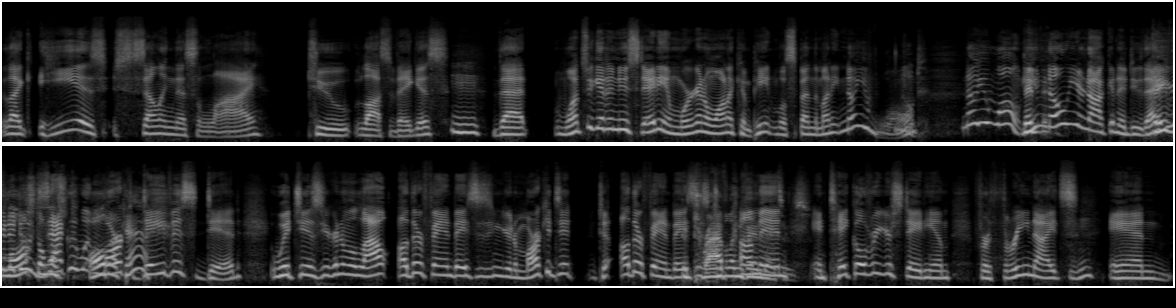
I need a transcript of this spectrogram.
like he is selling this lie to Las Vegas Mhm. that once we get a new stadium, we're going to want to compete and we'll spend the money. No, you won't. No, you won't. They've- you know you're not going to do that. You're going to do exactly what Mark. Davis did, which is you're going to allow other fan bases and you're going to market it to other fan bases traveling to come in bases. and take over your stadium for three nights Mm-hmm. and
